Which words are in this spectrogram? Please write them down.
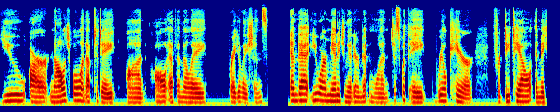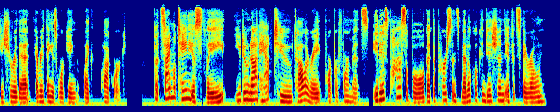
you are knowledgeable and up to date on all FMLA regulations and that you are managing that intermittent one just with a real care for detail and making sure that everything is working like clockwork. But simultaneously, you do not have to tolerate poor performance. It is possible that the person's medical condition, if it's their own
